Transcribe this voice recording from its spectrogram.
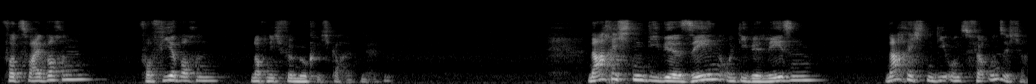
vor zwei Wochen, vor vier Wochen, noch nicht für möglich gehalten hätten. Nachrichten, die wir sehen und die wir lesen, Nachrichten, die uns verunsichern.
